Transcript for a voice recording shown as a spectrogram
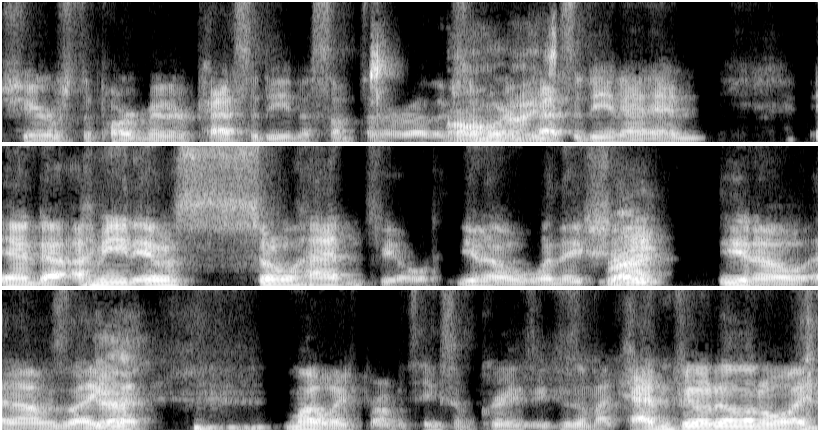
Sheriff's Department or Pasadena something or other, Oh, somewhere in. Pasadena, and and uh, I mean it was so Haddonfield, you know, when they shot, Right. you know, and I was like, Yeah. my wife probably thinks I'm crazy because I'm like Haddonfield, Illinois,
